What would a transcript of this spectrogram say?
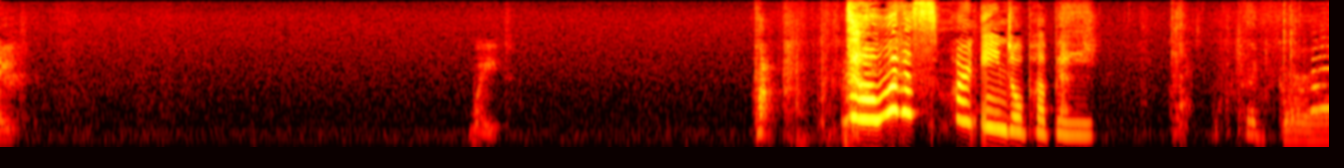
Wait. Wait. Come. Oh, what a smart angel puppy. Good girl.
